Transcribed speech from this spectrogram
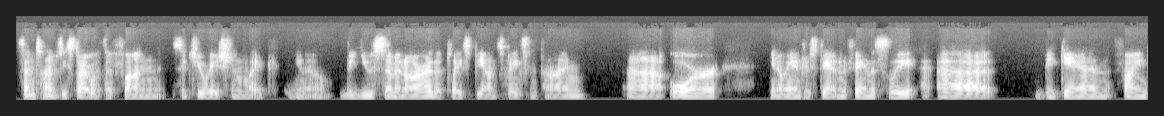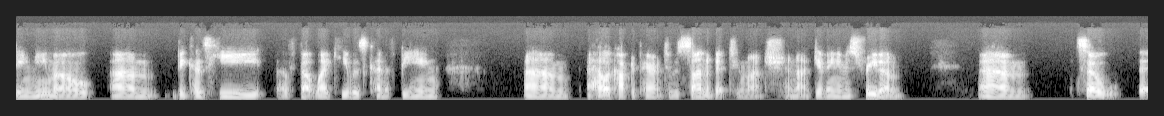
sometimes we start with a fun situation like, you know, the You seminar, the place beyond space and time, uh, or you know, Andrew Stanton famously uh, began finding Nemo um, because he felt like he was kind of being um, a helicopter parent to his son a bit too much and not giving him his freedom. Um, so uh,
